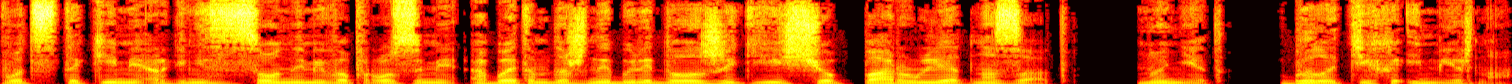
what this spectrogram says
Вот с такими организационными вопросами об этом должны были доложить еще пару лет назад. Но нет, было тихо и мирно,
